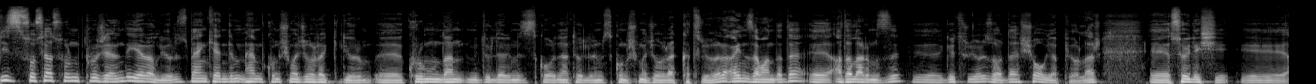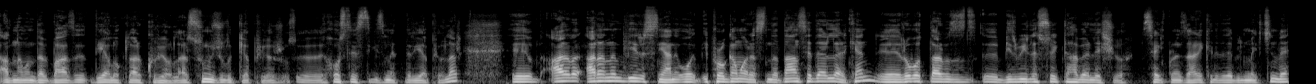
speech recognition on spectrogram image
biz sosyal sorumluluk projelerinde yer alıyoruz. Ben kendim hem konuşmacı olarak gidiyorum. E, kurumumdan müdürlerimiz, koordinatörlerimiz konuşmacı olarak katılıyorlar. Aynı zamanda da e, adalarımızı e, götürüyoruz. Orada show yapıyorlar. E, söyleşi e, anlamında bazı diyaloglar kuruyorlar. Sunuculuk yapıyor. E, hosteslik hizmetleri yapıyorlar. E, ar, aranın birisi yani o program arasında dans ederlerken e, robotlarımız e, birbiriyle sürekli haberleşiyor. Senkronize hareket edebilmek için ve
